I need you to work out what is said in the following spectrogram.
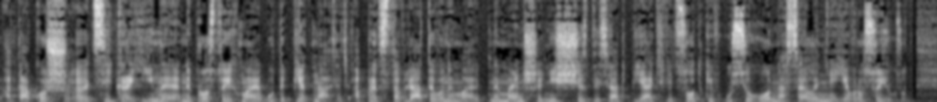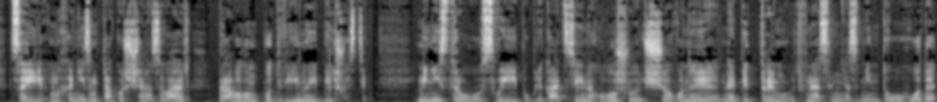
А також е, ці країни не просто їх має бути 15, а представляти вони мають не менше ніж 65% усього населення Євросоюзу. Цей механізм також ще називають правилом подвійної більшості. Міністри у своїй публікації наголошують, що вони не підтримують внесення змін до угоди,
